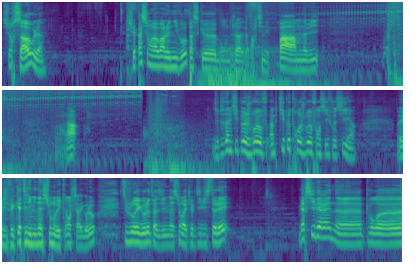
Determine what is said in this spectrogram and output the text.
sur Saul. Je sais pas si on va avoir le niveau parce que, bon déjà la partie n'est pas à mon avis voilà. J'ai peut-être un petit peu joué, un petit peu trop joué offensif aussi. Hein. J'ai fait 4 éliminations avec Ange, c'est rigolo. Toujours rigolo de faire des éliminations avec le petit pistolet. Merci Veren euh, pour euh,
